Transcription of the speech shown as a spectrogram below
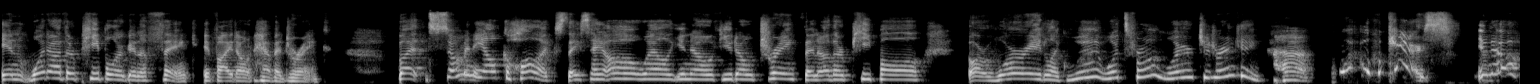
in what other people are going to think if I don't have a drink. But so many alcoholics, they say, oh, well, you know, if you don't drink, then other people are worried, like, what? What's wrong? Why aren't you drinking? Uh-huh. Well, who cares? You know,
